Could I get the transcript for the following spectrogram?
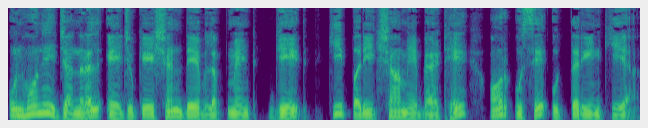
उन्होंने जनरल एजुकेशन डेवलपमेंट गेट की परीक्षा में बैठे और उसे उत्तीर्ण किया।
